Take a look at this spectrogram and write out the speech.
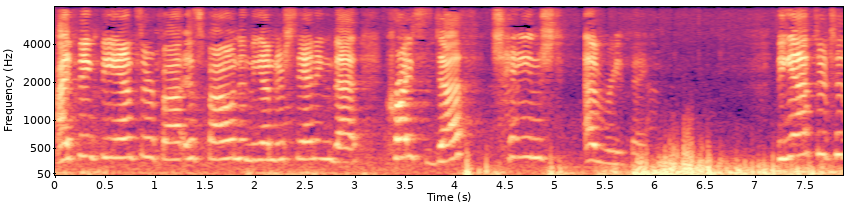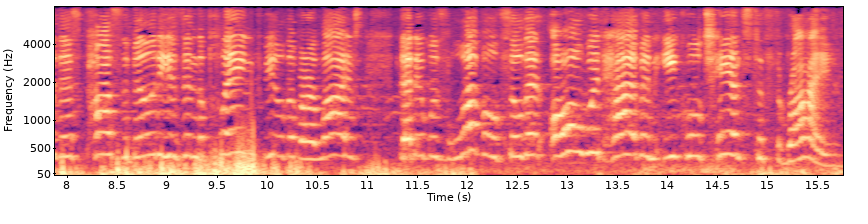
I think the answer is found in the understanding that Christ's death changed everything. The answer to this possibility is in the playing field of our lives that it was leveled so that all would have an equal chance to thrive.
